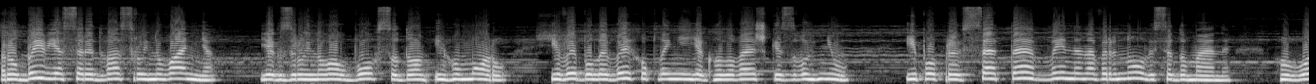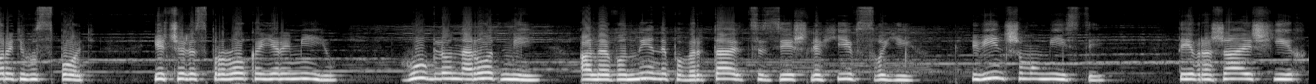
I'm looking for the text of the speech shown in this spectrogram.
Робив я серед вас руйнування, як зруйнував Бог Содом і Гомору, і ви були вихоплені, як головешки з вогню, і попри все те ви не навернулися до мене, говорить Господь, і через пророка Єремію. Гублю народ мій, але вони не повертаються зі шляхів своїх. В іншому місці ти вражаєш їх,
